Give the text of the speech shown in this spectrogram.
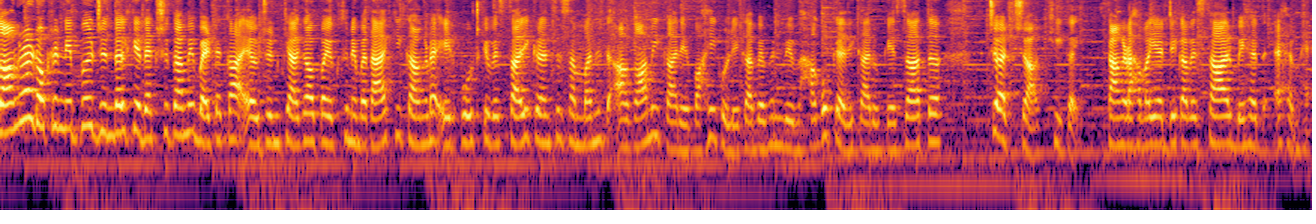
कांगड़ा डॉक्टर निपुल जिंदल की अध्यक्षता में बैठक का आयोजन किया गया। उपायुक्त ने बताया कि कांगड़ा एयरपोर्ट के विस्तारीकरण से संबंधित आगामी कार्यवाही को लेकर विभिन्न विभागों के अधिकारियों के साथ चर्चा की गई। कांगड़ा हवाई अड्डे का विस्तार बेहद अहम है।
